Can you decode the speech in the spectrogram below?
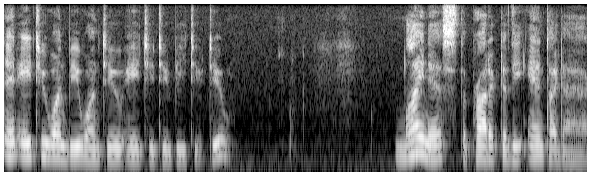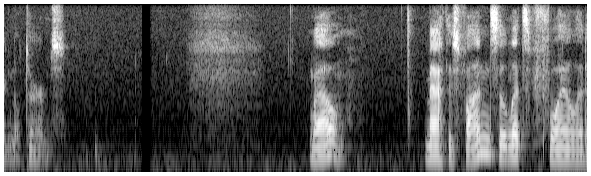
and A21, B12, A22, B22 minus the product of the anti-diagonal terms. Well, math is fun, so let's FOIL it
